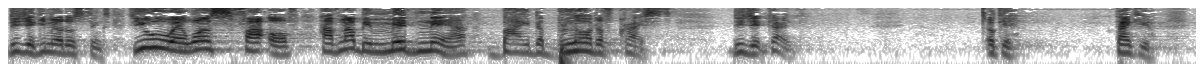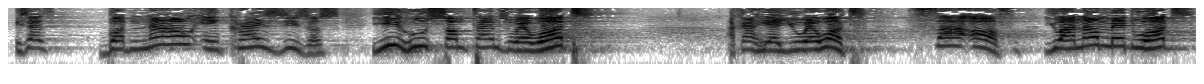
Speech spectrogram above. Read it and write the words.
DJ, give me all those things. You who were once far off have now been made near by the blood of Christ. DJ, guy. Okay. Thank you. He says, but now in Christ Jesus, ye who sometimes were what? I can't hear you were what? Far off. You are now made what?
